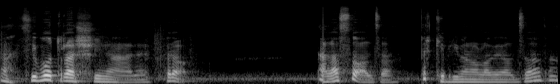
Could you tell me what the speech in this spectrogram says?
Ah, si può trascinare, però... Ah, la sto alza. Perché prima non l'avevo alzata?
